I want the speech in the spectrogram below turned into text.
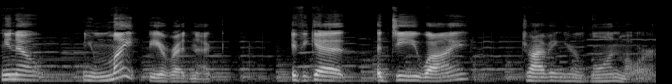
You know, you might be a redneck if you get a DUI driving your lawnmower.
